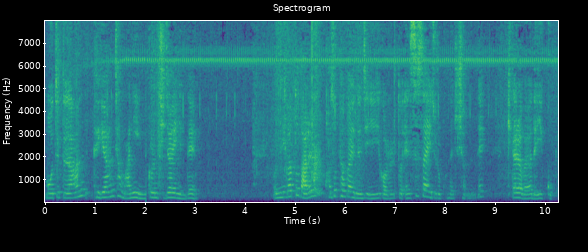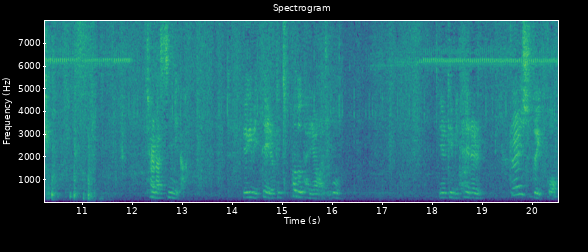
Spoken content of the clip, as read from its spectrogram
뭐 어쨌든 한 되게 한창 많이 입는 그런 디자인인데 언니가 또 나를 과소평가했는지 이거를 또 S 사이즈로 보내주셨는데 기다려봐요 내 입고 올게. 잘 맞습니다. 여기 밑에 이렇게 지퍼도 달려가지고 이렇게 밑에를 조일 수도 있고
